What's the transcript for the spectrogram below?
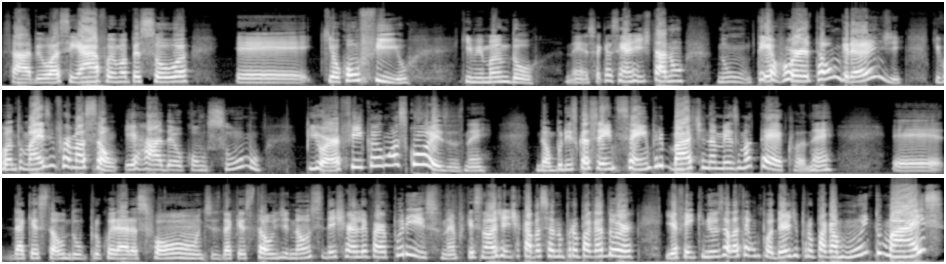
sabe? Ou assim, ah, foi uma pessoa é, que eu confio, que me mandou. Né? Só que assim, a gente está num, num terror tão grande que quanto mais informação errada eu consumo, pior ficam as coisas, né? Então, por isso que a gente sempre bate na mesma tecla, né? É, da questão do procurar as fontes, da questão de não se deixar levar por isso, né? Porque senão a gente acaba sendo propagador. E a fake news ela tem um poder de propagar muito mais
